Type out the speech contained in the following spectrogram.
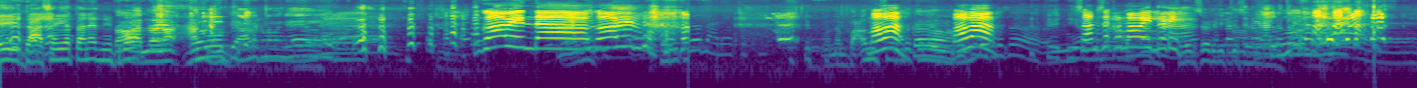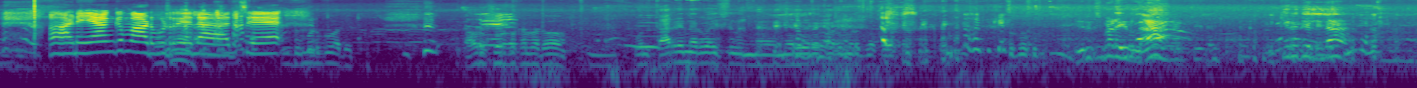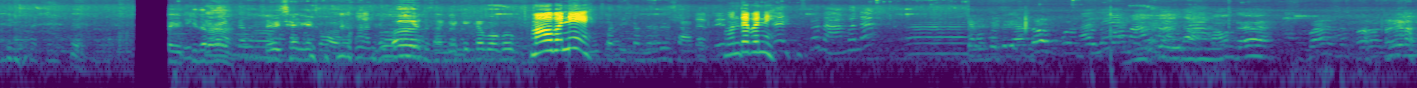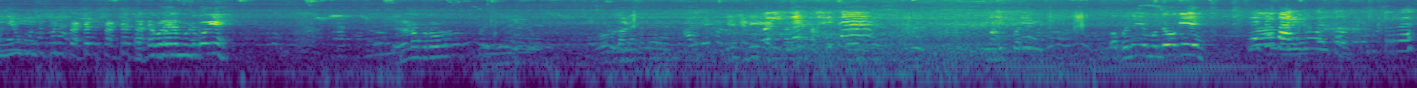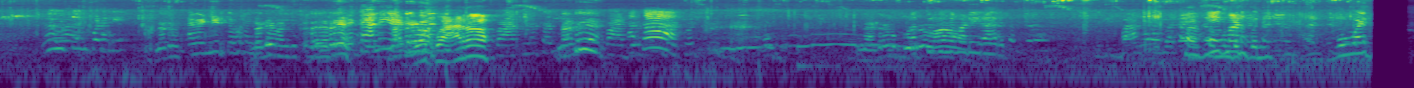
ಏಯ್ ದಾಸಯ್ಯ ತಾನೇ ನಿಂತ್ಕೊ. ಗೋವಿಂದ ಗೋವಿಂದ. ಮಾವ ಮಾವ. ಸೋಮಶೇಖರ ಮಾವ ಇಲ್ಲಿ ನೋಡಿ. ಅಣೆ ಹಂಗ ಮಾಡ್ಬಿಡ್ರಿ ಅಲ್ಲ ಆಚೆ. ಅವ್ರಿಗೆ ಸೇರ್ಬೇಕಲ್ವ ಅದು? ಒಂದು ಕಾರ್ಯ ನಿರ್ವಹಿಸಿ ತಿರುಗಿಸ್ಬೇಡ ಇರಲ್ಲ ಇಕ್ಕಿರೋದಿಲ್ಲ ಮಾವ ಬನ್ನಿ. ಮುಂದೆ ಬನ್ನಿ.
